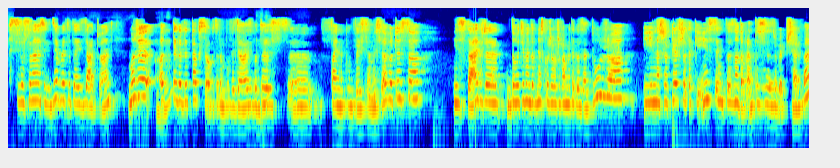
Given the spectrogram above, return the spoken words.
Zastanawiam się, gdzie by tutaj zacząć. Może mm -hmm. od mhm. tego detoksu, o którym powiedziałaś, bo mm -hmm. to mhm. jest y, fajny punkt wyjścia, myślę, bo często jest tak, że dochodzimy do wniosku, że używamy tego za dużo, i nasz pierwszy taki instynkt to jest, no dobra, no to sobie zrobię przerwę.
